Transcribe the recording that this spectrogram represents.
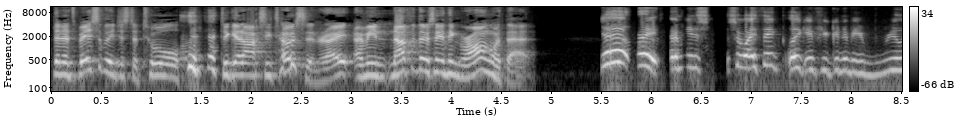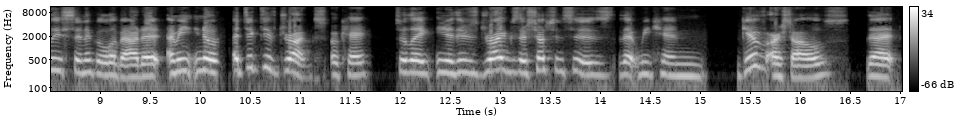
then it's basically just a tool to get oxytocin, right? I mean, not that there's anything wrong with that. Yeah, right. I mean, so I think like if you're going to be really cynical about it, I mean, you know, addictive drugs, okay? So like, you know, there's drugs, there's substances that we can give ourselves that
